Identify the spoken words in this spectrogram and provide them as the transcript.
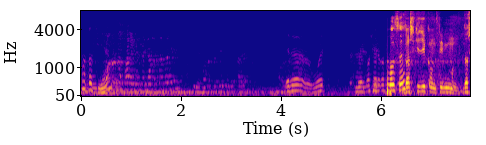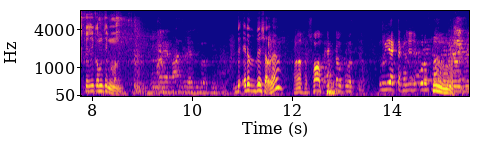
সাতাশি হ্যাঁ? এটার ওয়েট কষাইটা কথা বলছে? দশ কেজি কম তিন মন। দশ কেজি কম তিন মন। এটা তো দেশাল হ্যাঁ? হ্যাঁ হ্যাঁ সব একটাও করস নেই। ওই একটা খালি যে করস হচ্ছে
